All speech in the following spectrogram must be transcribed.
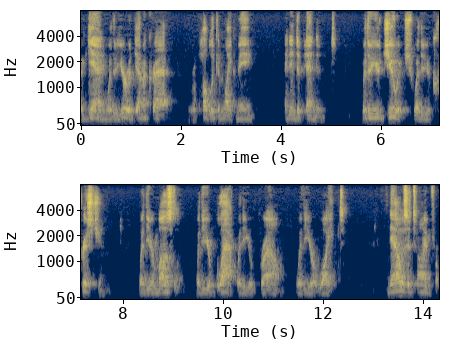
again, whether you're a Democrat, a Republican like me, an independent, whether you're Jewish, whether you're Christian, whether you're Muslim, whether you're black, whether you're brown, whether you're white, now is a time for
